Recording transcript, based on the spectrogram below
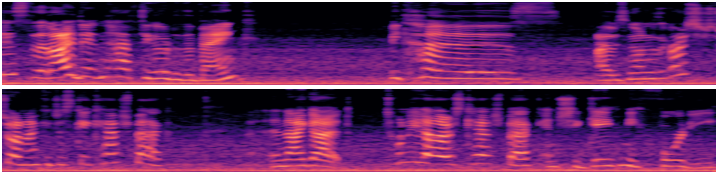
Realized that I didn't have to go to the bank because I was going to the grocery store and I could just get cash back. And I got $20 cash back and she gave me 40.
